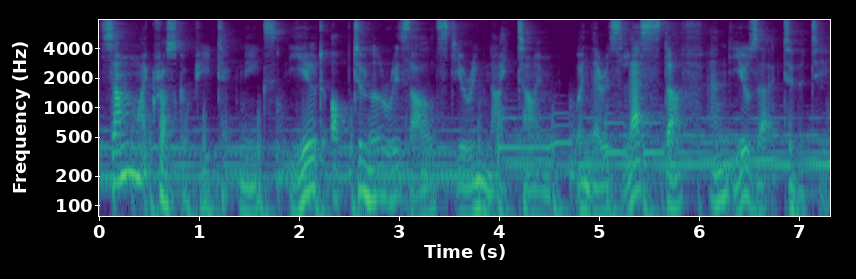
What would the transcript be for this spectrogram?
Some microscopy techniques yield optimal results during nighttime, when there is less stuff and user activity.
